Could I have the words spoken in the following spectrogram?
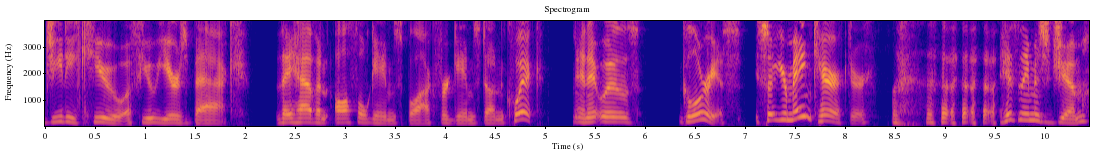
GDQ a few years back. They have an awful games block for games done quick and it was glorious. So your main character, his name is Jim.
